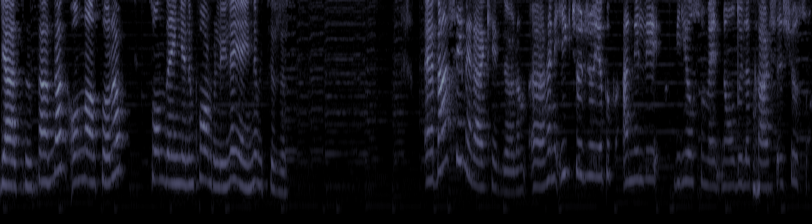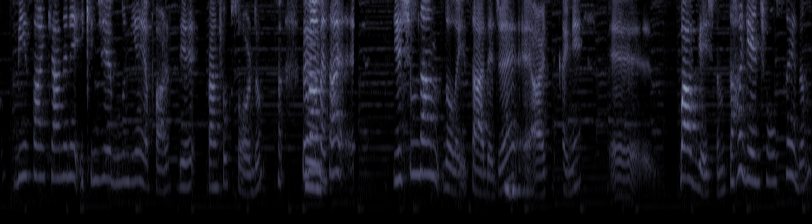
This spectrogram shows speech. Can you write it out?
gelsin senden. Ondan sonra son dengenin formülüyle yayını bitiririz. Ee, ben şey merak ediyorum. Ee, hani ilk çocuğu yapıp anneli biliyorsun ve ne olduğuyla karşılaşıyorsun. Bir insan kendine ikinciye bunu niye yapar diye ben çok sordum. ve ben mesela e, yaşımdan dolayı sadece e, artık hani e, vazgeçtim. Daha genç olsaydım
